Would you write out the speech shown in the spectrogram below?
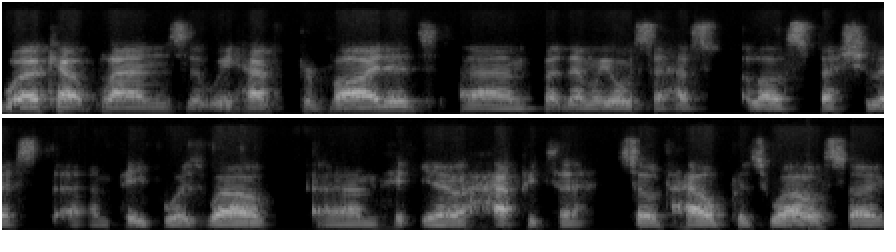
workout plans that we have provided, um, but then we also have a lot of specialist um, people as well, um, you know, happy to sort of help as well. So,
